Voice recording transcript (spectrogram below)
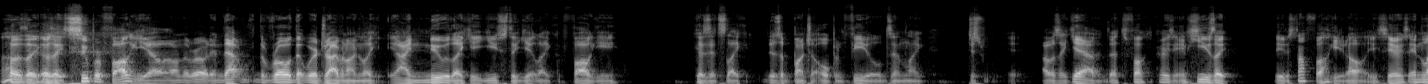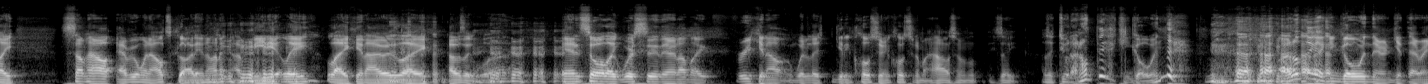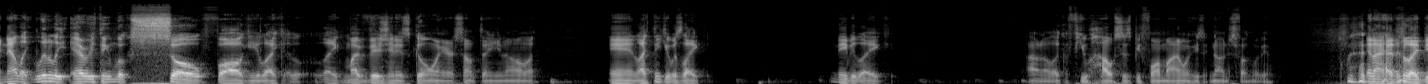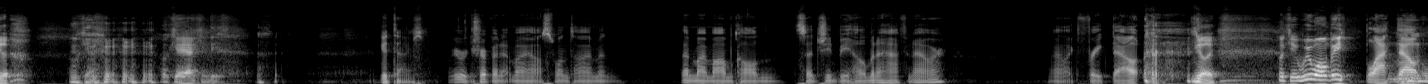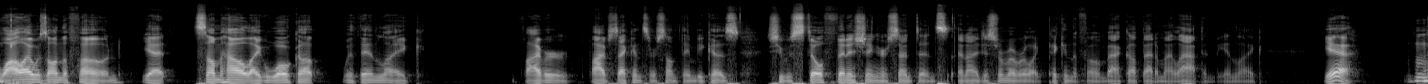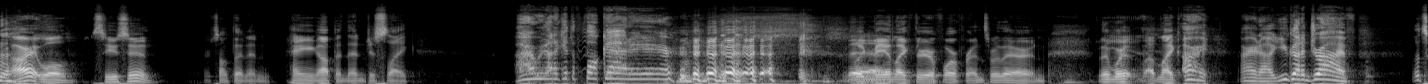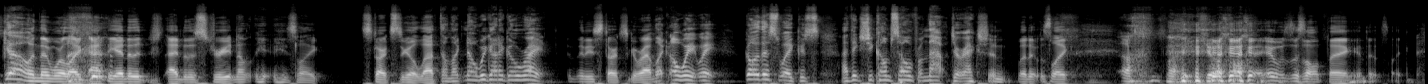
I was like, "I was like super foggy out on the road." And that the road that we're driving on, like I knew like it used to get like foggy because it's like there's a bunch of open fields and like just I was like, "Yeah, that's fucking crazy." And he was like, "Dude, it's not foggy at all. Are you serious?" And like somehow everyone else got in on it immediately. like, and I was like, I was like, what? And so like we're sitting there and I'm like freaking out and we're like getting closer and closer to my house and he's like, I was like, dude, I don't think I can go in there. I don't think I can go in there and get that right now. Like literally everything looks so foggy. Like like my vision is going or something, you know. Like, and I think it was like maybe like I don't know, like a few houses before mine where he's like, no, I'm just fucking with you. and I had to like be like, okay, okay, I can do. Good times. We were tripping at my house one time, and then my mom called and said she'd be home in a half an hour. I like freaked out, You're like, okay, we won't be. blacked out while I was on the phone. Yet somehow like woke up within like five or five seconds or something because she was still finishing her sentence, and I just remember like picking the phone back up out of my lap and being like, "Yeah, all right, well, see you soon," or something, and hanging up, and then just like. All right, we gotta get the fuck out of here. like me and like three or four friends were there, and then we're. I'm like, all right, all right, uh, you got to drive. Let's go. And then we're like at the end of the end of the street, and I'm, he's like starts to go left. I'm like, no, we got to go right. And then he starts to go right. I'm like, oh wait, wait, go this way because I think she comes home from that direction. But it was like, oh my god, it was this whole thing, and it's like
